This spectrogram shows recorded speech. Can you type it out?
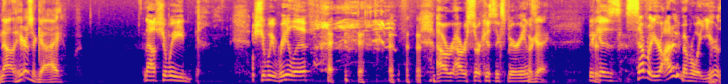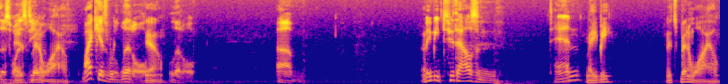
Now, here's a guy. Now, should we should we relive our our circus experience? Okay. Because several years, I don't even remember what year this was. It's been a while. My kids were little. Yeah. Little. Um. Maybe 2010, Maybe. It's been a while.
